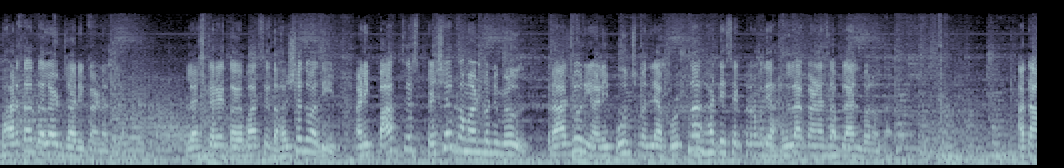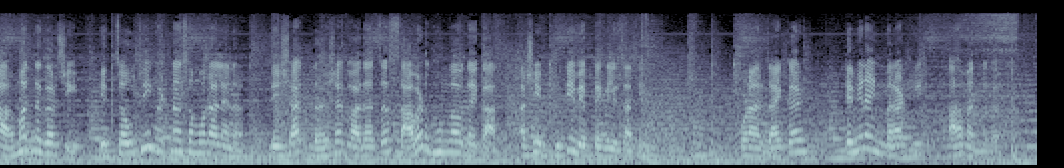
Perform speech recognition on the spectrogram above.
भारतात अलर्ट जारी करण्यात आला. लष्कर ए तोयबाचे दहशतवादी आणि पाकचे स्पेशल कमांडोनी मिळून राजौरी आणि पूंछ मधल्या कृष्णा घाटी सेक्टरमध्ये हल्ला करण्याचा प्लॅन बनवत आहे आता अहमदनगरची ही चौथी घटना समोर आल्यानं देशात दहशतवादाचं सावड घोंगावत आहे का अशी भीती व्यक्त केली जाते. Kunal Jaykar TV nine Marathi Ahmednagar.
